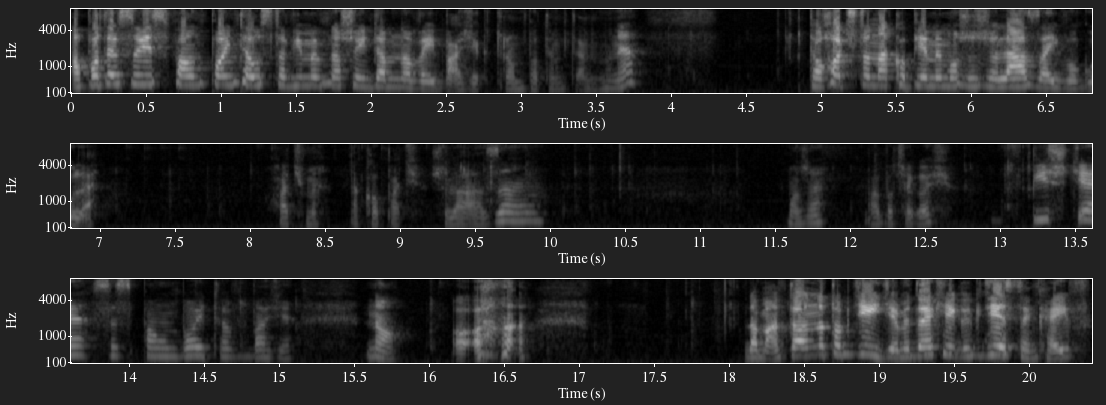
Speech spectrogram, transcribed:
A potem sobie spawn pointa ustawimy w naszej damnowej bazie, którą potem ten, no nie? To chodź to nakopiemy może żelaza i w ogóle. Chodźmy nakopać żelaza. Może? Albo czegoś. Wpiszcie se spawn pointa w bazie. No. O. Dobra, to, no to gdzie idziemy? Do jakiego, gdzie jest ten cave?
